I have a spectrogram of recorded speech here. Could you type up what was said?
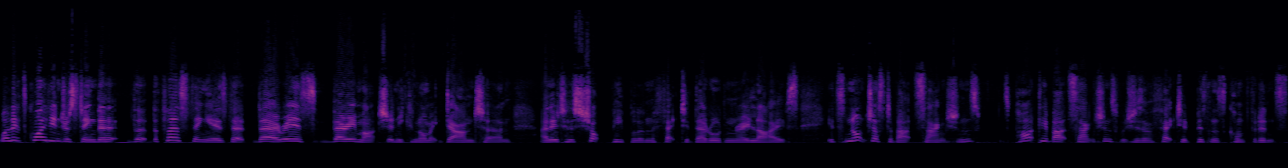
Well, it's quite interesting. The, the, the, first thing is that there is very much an economic downturn, and it has shocked people and affected their ordinary lives. It's not just about sanctions, it's partly about sanctions, which has affected business confidence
